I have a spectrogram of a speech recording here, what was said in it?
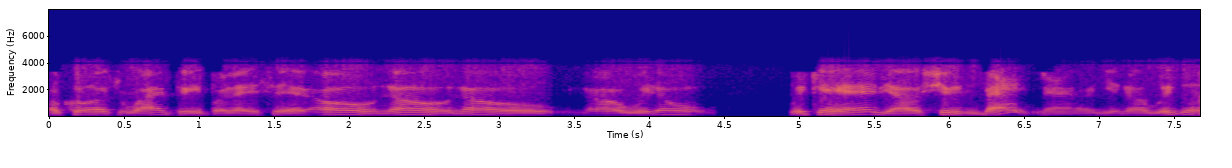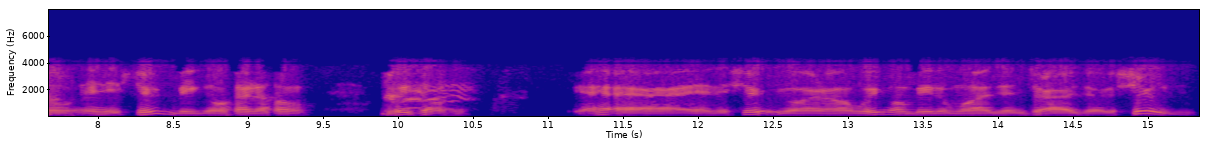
of course, white people they said, oh no, no, no, we don't we can't have y'all shooting back now. You know, we gonna any shooting be going on. We gonna yeah, any shooting going on. We're gonna be the ones in charge of the shooting.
